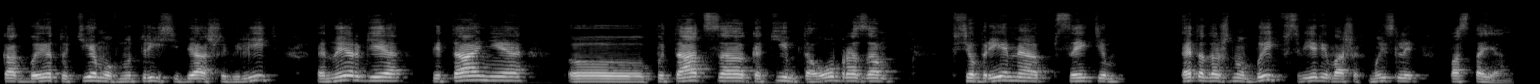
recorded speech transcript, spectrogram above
как бы эту тему внутри себя шевелить. Энергия, питание, э, пытаться каким-то образом все время с этим. Это должно быть в сфере ваших мыслей постоянно.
